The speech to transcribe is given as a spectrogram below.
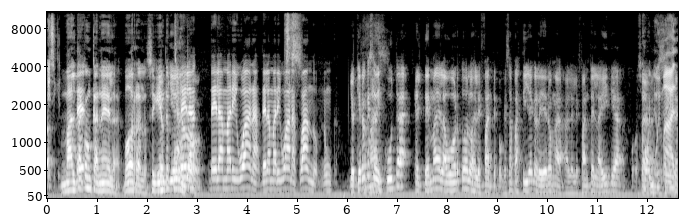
Ni siquiera- Malta De- con canela. Bórralo. Siguiente Yo quiero- punto. de, la, de la marihuana, de la marihuana, ¿cuándo? Nunca. Yo quiero que se discuta el tema del aborto de los elefantes, porque esa pastilla que le dieron a- al elefante en la India, o sea, Coño, Muy me mal. parece-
